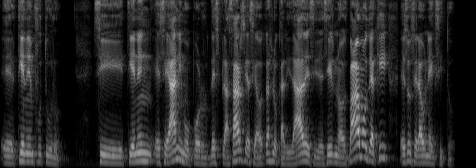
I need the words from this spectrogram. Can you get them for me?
eh, tienen futuro si tienen ese ánimo por desplazarse hacia otras localidades y decir nos vamos de aquí, eso será un éxito.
